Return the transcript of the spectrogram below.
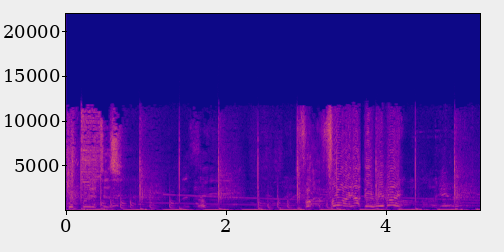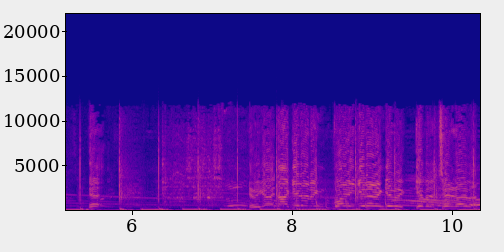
competitors. F- firing up there, Rebo. Here we go. Now get in and why don't you get in and give it give it turn it over.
